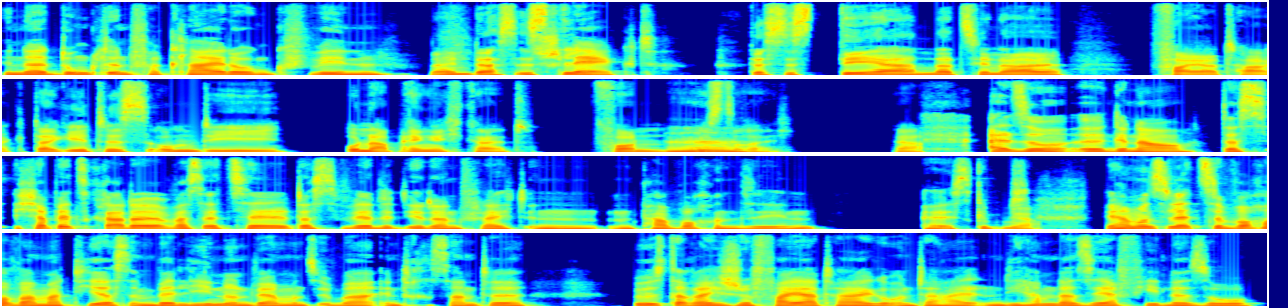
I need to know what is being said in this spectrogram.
in der dunklen Verkleidung wen Nein, das ist, schlägt. das ist der Nationalfeiertag. Da geht es um die Unabhängigkeit von Ah. Österreich. Also äh, genau, das, ich habe jetzt gerade was erzählt, das werdet ihr dann vielleicht in ein paar Wochen sehen. Äh, es gibt, Ja. wir haben uns letzte Woche war Matthias in Berlin und wir haben uns über interessante österreichische Feiertage unterhalten. Die haben da sehr viele so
